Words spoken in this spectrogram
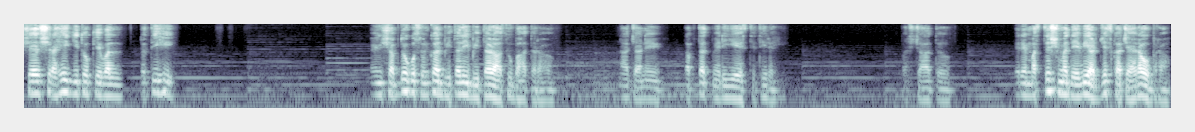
शेष रहेगी तो केवल प्रति ही। इन शब्दों को सुनकर भीतर ही भीतर आँसू बहाता रहा। ना जाने कब तक मेरी ये स्थिति रही। पश्चात मेरे मस्तिष्क में देवी अर्जिस का चेहरा उभरा।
